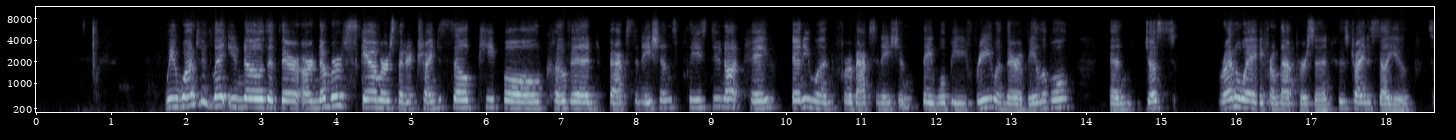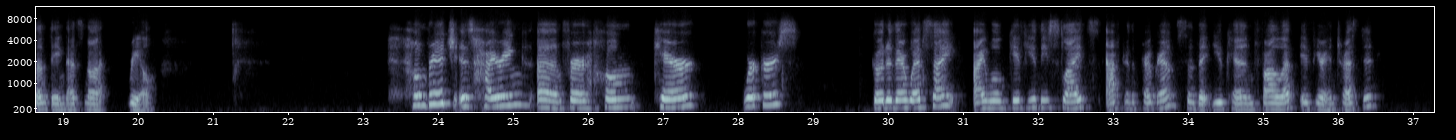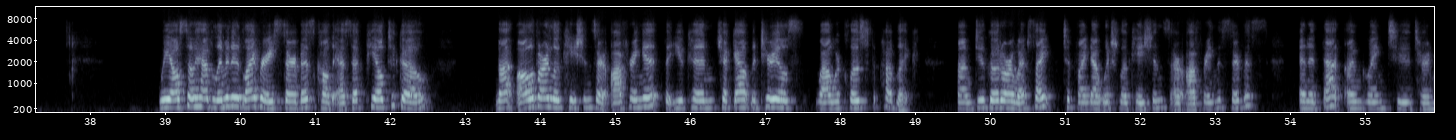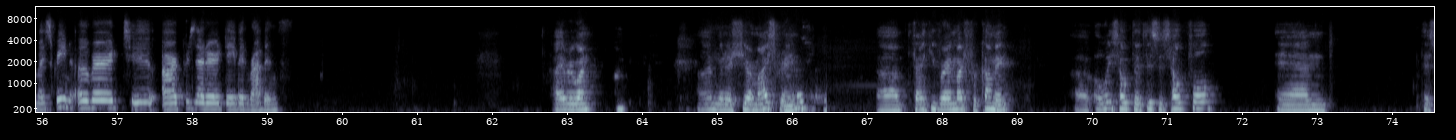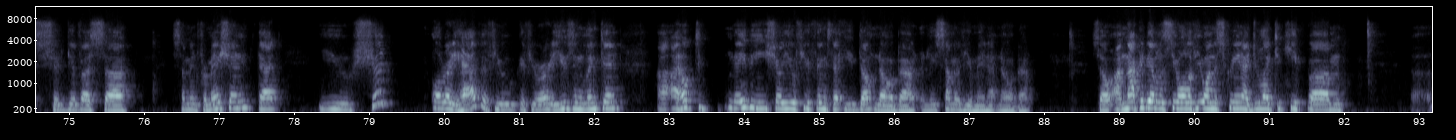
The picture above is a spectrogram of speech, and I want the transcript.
We want to let you know that there are a number of scammers that are trying to sell people COVID vaccinations. Please do not pay anyone for a vaccination. They will be free when they're available and just run away from that person who's trying to sell you something that's not real. Homebridge is hiring um, for home care workers. Go to their website. I will give you these slides after the program so that you can follow up if you're interested. We also have limited library service called SFPL to go. Not all of our locations are offering it, but you can check out materials while we're closed to the public. Um, do go to our website to find out which locations are offering the service. And at that, I'm going to turn my screen over to our presenter, David Robbins. Hi, everyone. I'm going to share my screen. Uh, Thank you very much for coming. Uh, Always hope that this is helpful. And this should give us uh, some information that you should already have if you, if you're already using LinkedIn. Uh, I hope to maybe show you a few things that you don't know about, at least some of you may not know about. So I'm not going to be able to see all of you on the screen. I do like to keep um, uh,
